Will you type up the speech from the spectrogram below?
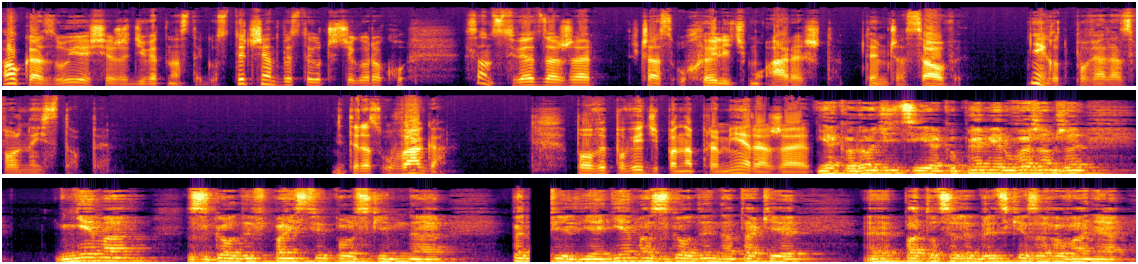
Okazuje się, że 19 stycznia 2023 roku sąd stwierdza, że czas uchylić mu areszt tymczasowy. Niech odpowiada z wolnej stopy. I teraz uwaga. Po wypowiedzi pana premiera, że jako rodzic i jako premier uważam, że nie ma zgody w państwie polskim na pedofilię, nie ma zgody na takie e, patocelebryckie zachowania.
